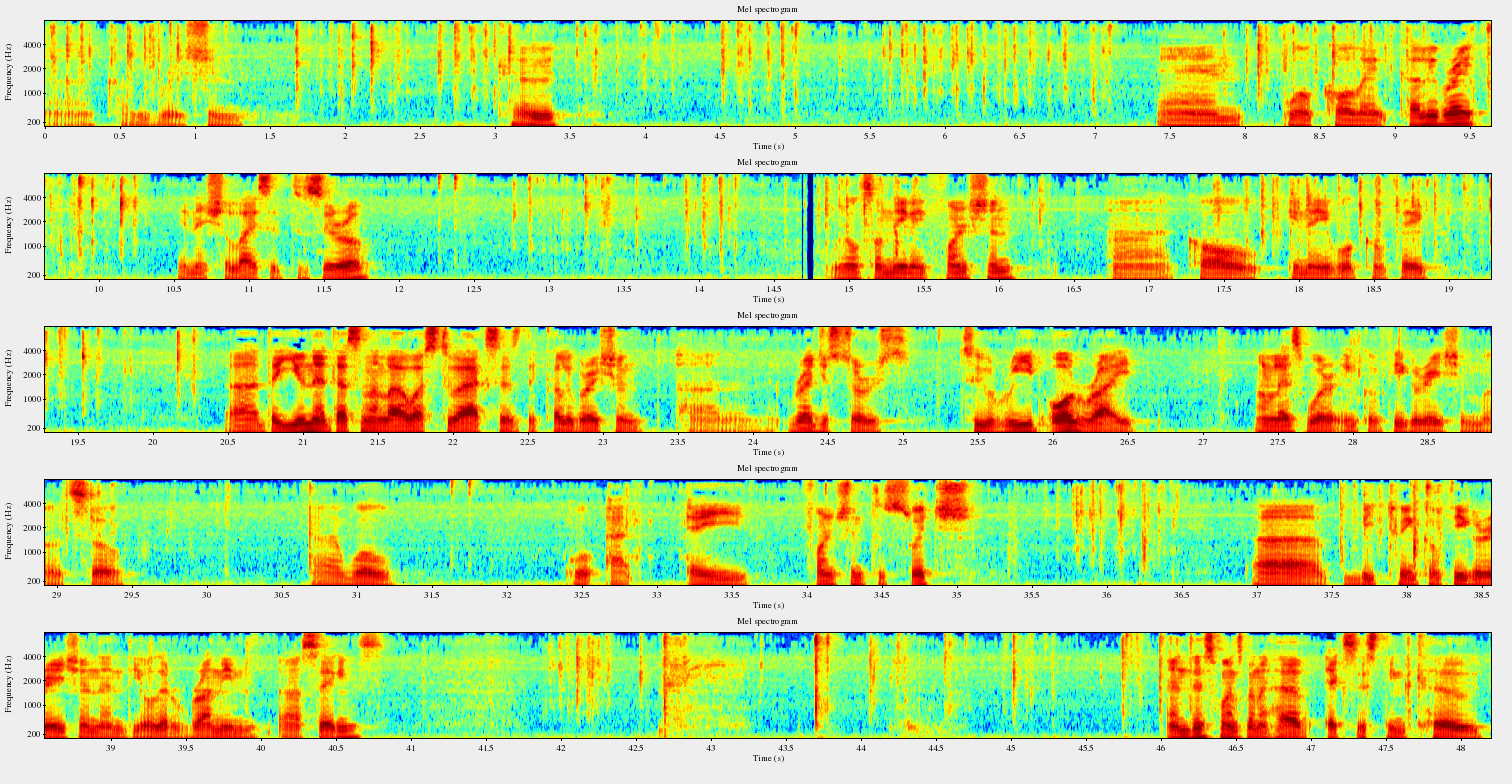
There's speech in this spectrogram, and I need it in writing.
Uh, calibration code. And we'll call it calibrate initialize it to zero. We also need a function uh, called enable config uh, the unit doesn't allow us to access the calibration uh, registers to read or write unless we're in configuration mode. So uh, we'll we'll add a function to switch uh, between configuration and the other running uh, settings. And this one's going to have existing code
